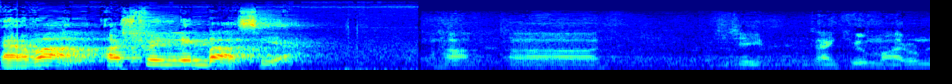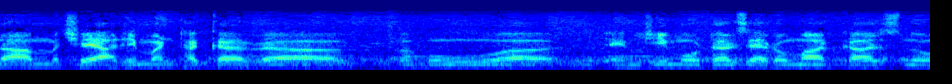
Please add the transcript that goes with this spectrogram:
અહેવાલ અશ્વિન લિંબાસિયા. હા જી થેન્ક યુ મારું નામ છે આર્યમન ઠક્કર. હું એમજી મોટર્સ એરોમાર્ક કાર્સનો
